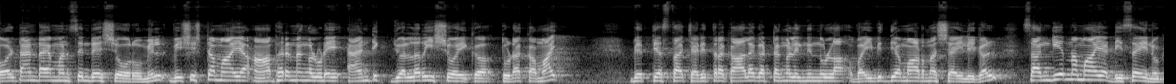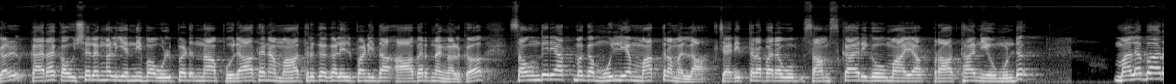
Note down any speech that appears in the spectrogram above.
ഗോൾഡ് ആൻഡ് ഡയമണ്ട്സിന്റെ ഷോറൂമിൽ വിശിഷ്ടമായ ആഭരണങ്ങളുടെ ആന്റിക് ജ്വല്ലറി ഷോയ്ക്ക് തുടക്കമായി. വ്യത്യസ്ത ചരിത്ര കാലഘട്ടങ്ങളിൽ നിന്നുള്ള വൈവിധ്യമാർന്ന ശൈലികൾ സങ്കീർണമായ ഡിസൈനുകൾ കരകൗശലങ്ങൾ എന്നിവ ഉൾപ്പെടുന്ന പുരാതന മാതൃകകളിൽ പണിത ആഭരണങ്ങൾക്ക് സൗന്ദര്യാത്മക മൂല്യം മാത്രമല്ല ചരിത്രപരവും സാംസ്കാരികവുമായ പ്രാധാന്യവുമുണ്ട്. മലബാർ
